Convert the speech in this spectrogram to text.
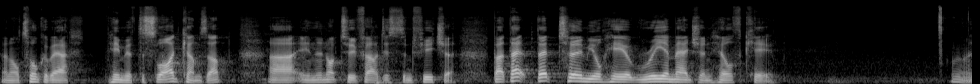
and I'll talk about him if the slide comes up uh, in the not too far distant future. But that, that term you'll hear, reimagine healthcare. Oh,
